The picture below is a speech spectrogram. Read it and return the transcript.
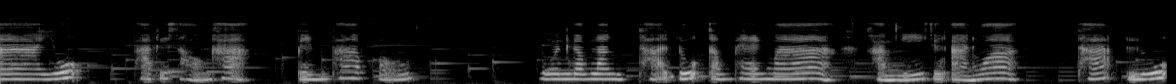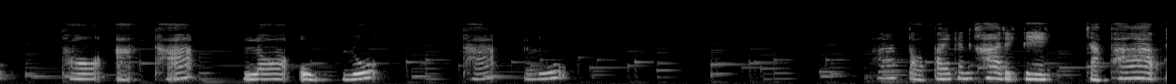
อายุ ภาพที่สองค่ะ เป็นภาพของ คนกำลังทะลุกำแพงมาคำนี้จึงอ่านว่า ทะลุ ทออะทะ ลออุลุ ทะลุ ภาพต่อไปกันค่ะเด็กๆ จากภาพเ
